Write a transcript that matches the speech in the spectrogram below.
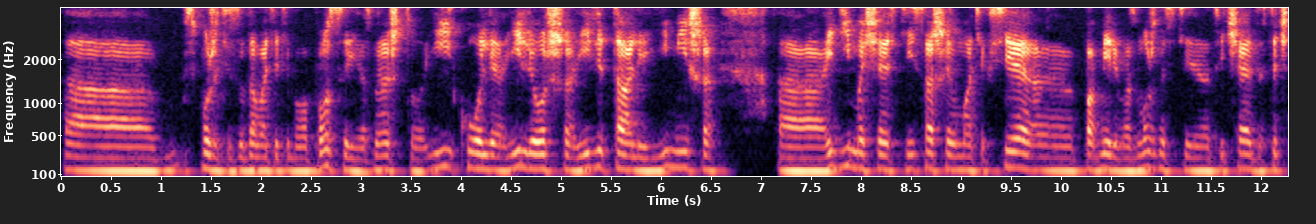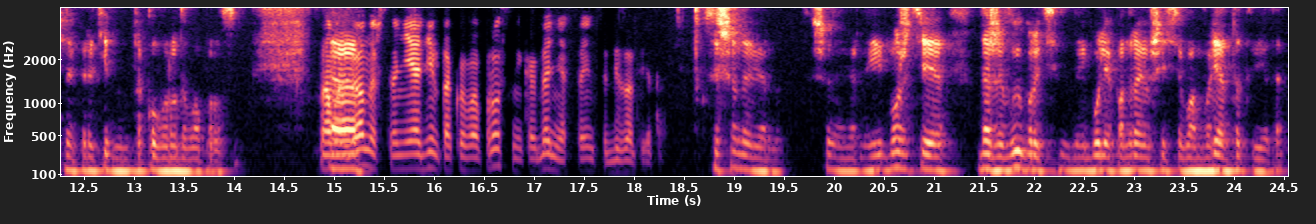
сможете задавать эти вопросы. Я знаю, что и Коля, и Леша, и Виталий, и Миша и Дима Счастье, и Саша Илматик, все э, по мере возможности отвечают достаточно оперативно на такого рода вопросы. Самое а, главное, что ни один такой вопрос никогда не останется без ответа. Совершенно верно. Совершенно верно. И можете даже выбрать наиболее понравившийся вам вариант ответа,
